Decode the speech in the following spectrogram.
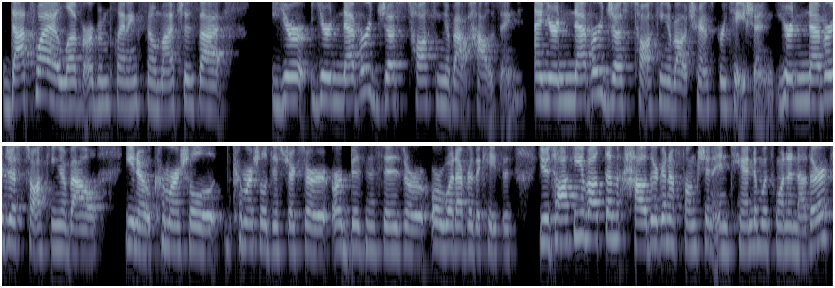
that's why I love urban planning so much is that you're you're never just talking about housing and you're never just talking about transportation. You're never just talking about you know commercial commercial districts or or businesses or or whatever the case is. You're talking about them how they're going to function in tandem with one another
